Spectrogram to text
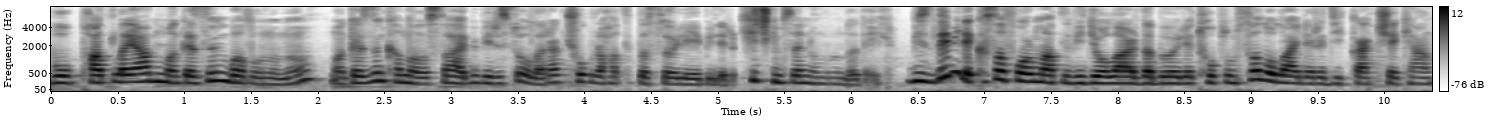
bu patlayan magazin balonunu magazin kanalı sahibi birisi olarak çok rahatlıkla söyleyebilirim. Hiç kimsenin umurunda değil. Bizde bile kısa formatlı videolarda böyle toplumsal olaylara dikkat çeken,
